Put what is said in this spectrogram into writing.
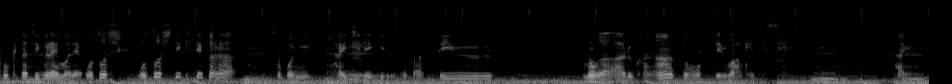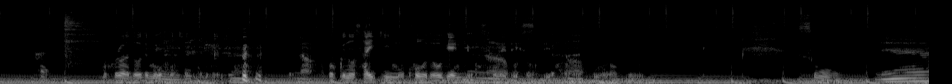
僕たちぐらいまで落とし落としてきてからうん。そこに配置できるとかっていうのがあるかなと思ってるわけですよ。うん。はい。これはどうでもいい話だけど、うん。なるほど。僕の最近の行動原理はそれですっていう話ねそうね。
